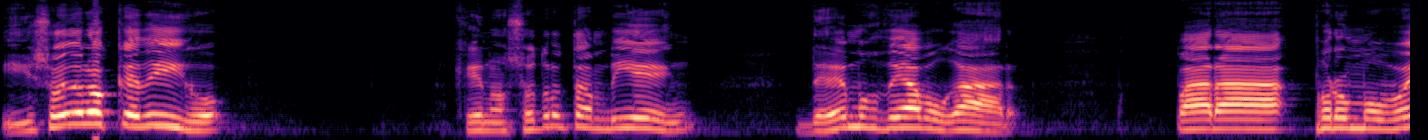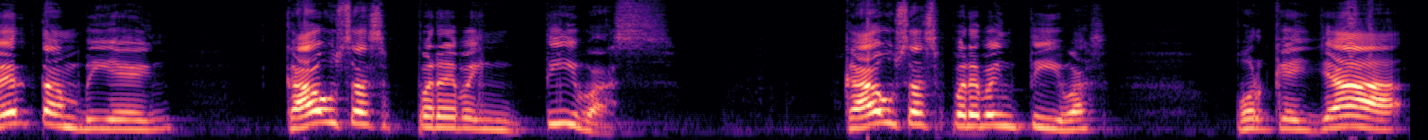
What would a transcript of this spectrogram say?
Y soy de los que digo que nosotros también debemos de abogar para promover también causas preventivas, causas preventivas, porque ya,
